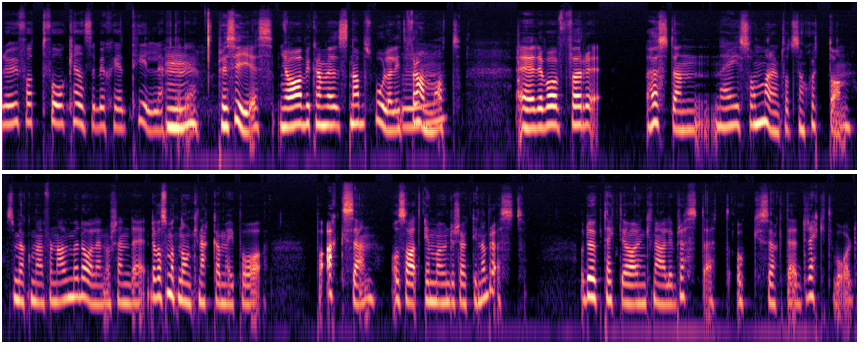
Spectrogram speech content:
Men du har ju fått två cancerbesked till efter Mm, det. Precis. Ja, vi kan väl snabbspola lite Mm. framåt. Eh, det var för hösten, nej sommaren 2017 som jag kom hem från Almedalen och kände, det var som att någon knackade mig på, på axeln och sa att Emma undersök dina bröst. Och då upptäckte jag en knöl i bröstet och sökte direkt vård.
